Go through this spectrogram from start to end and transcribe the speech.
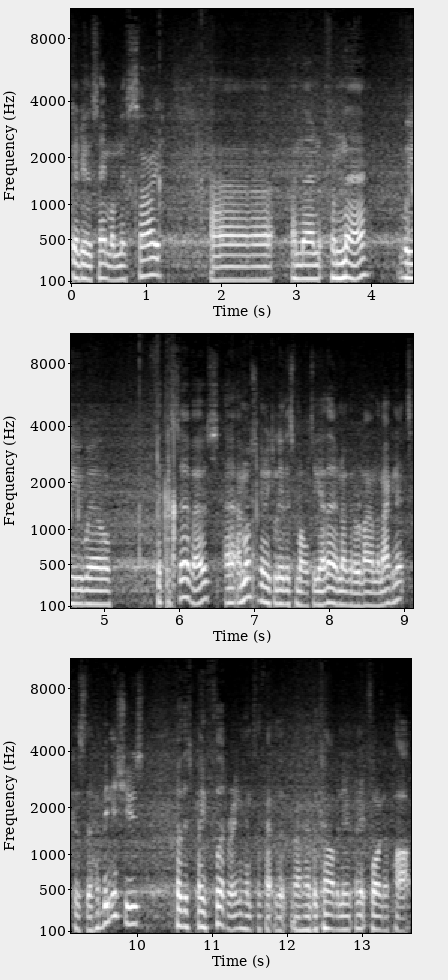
going to do the same on this side, uh, and then from there we will fit the servos. Uh, I'm also going to glue this mold together, I'm not going to rely on the magnets, because there have been issues of this plane fluttering, hence the fact that I have the carbon in and it falling apart.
